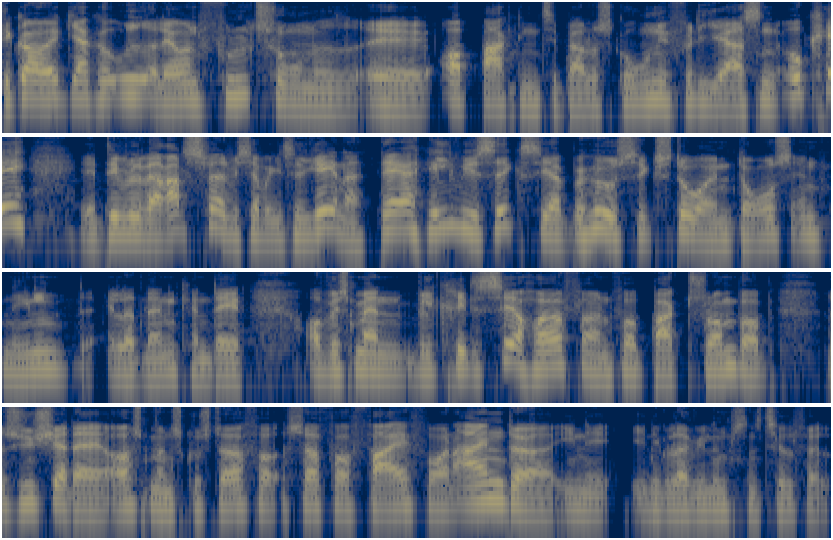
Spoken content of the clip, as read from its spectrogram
Det gør jo ikke, at jeg går ud og laver en fuldtonet øh, opbakning til Berlusconi, fordi jeg er sådan, okay, øh, det vil være ret svært, hvis jeg var italiener. Det er jeg heldigvis ikke, så jeg behøver ikke stå og endorse enten den ene eller den anden kandidat. Og hvis man vil kritisere højrefløjen for at bakke Trump op, så synes jeg da også, man skulle sørge for, sørge for at feje for en egen dør i, i Nikolaj Willemsens tilfælde.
